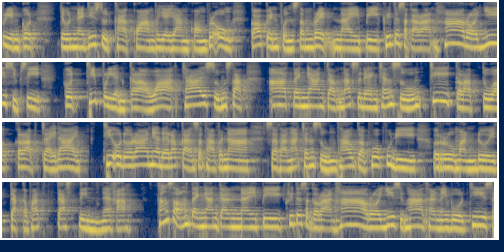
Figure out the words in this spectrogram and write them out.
เปลี่ยนกฎจนในที่สุดค่ะความพยายามของพระองค์ ก็เป็นผลสำเร็จในปีคริสตศักราช 524กฎที่เปลี่ยนกล่าวว่าชายสูงศักดิ์อาจแต่งงานกับนักแสดงชั้นสูงที่กลับตัวกลับใจได้ทีโอโดราเนี่ยได้รับการสถาปนาสถานะชั้นสูงเท่ากับพวกผู้ดีโรมันโดยจักรพรรดิจัสตินนะคะ ทั้งสองแต่งงานกันในปีคริสตศักราช 525 ค่ะในโบสถ์ที่ส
